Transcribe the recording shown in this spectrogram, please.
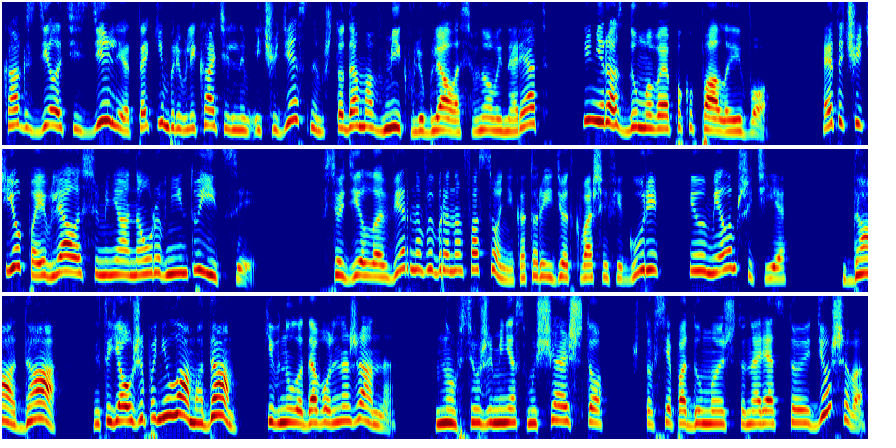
Как сделать изделие таким привлекательным и чудесным, что дама вмиг влюблялась в новый наряд и, не раздумывая, покупала его. Это чутье появлялось у меня на уровне интуиции. Все дело в верно выбранном фасоне, который идет к вашей фигуре и умелом шитье. «Да, да, это я уже поняла, мадам!» — кивнула довольно Жанна. «Но все же меня смущает, что...» «Что все подумают, что наряд стоит дешево?»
